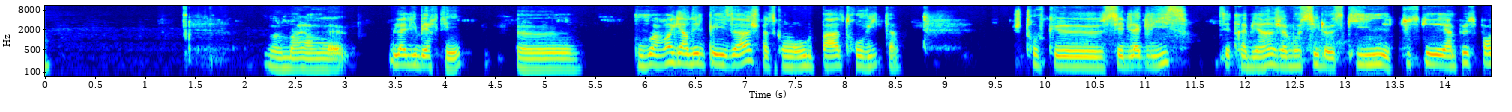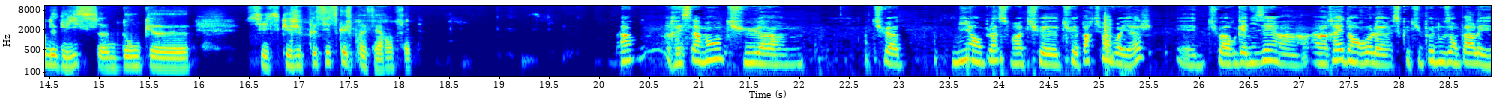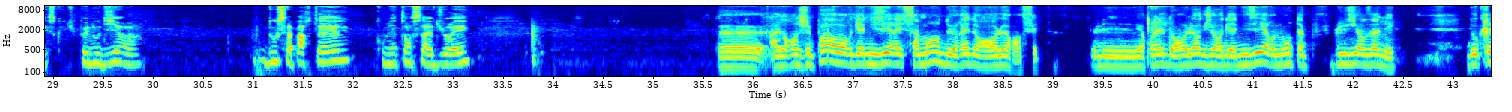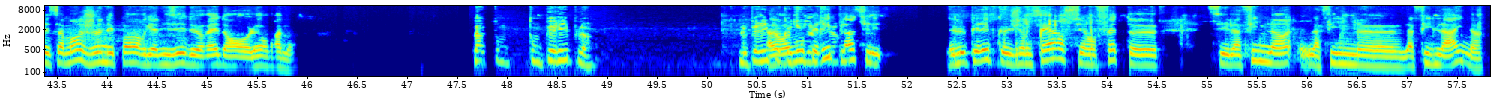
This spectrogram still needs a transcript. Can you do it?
Euh, bah, La liberté. Euh, pouvoir regarder le paysage parce qu'on ne roule pas trop vite. Je trouve que c'est de la glisse, c'est très bien. J'aime aussi le ski, tout ce qui est un peu sport de glisse. Donc, euh, c'est ce, que je, ce que je préfère en fait. Bah, récemment, tu as, tu as mis en place, tu, es, tu es parti en voyage et tu as organisé un, raid en roller. Est-ce que tu peux nous en parler? Est-ce que tu peux nous dire d'où ça partait? Combien de temps ça a duré? Euh, Alors, je n'ai pas organisé récemment de raid en roller, en fait. Les raids en roller que j'ai organisés remontent à plusieurs années. Donc, récemment, je n'ai pas organisé de raid en roller, vraiment. ton, périple Le périple Alors, mon périple, là, c'est... Le périple que je viens de faire, c'est en fait... Euh, c'est la fine, la fine, euh, la fine line.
